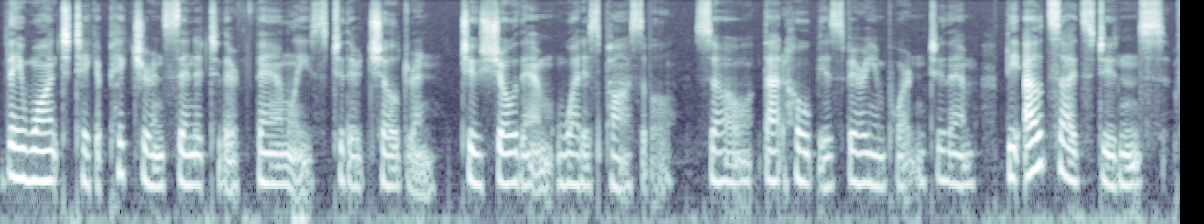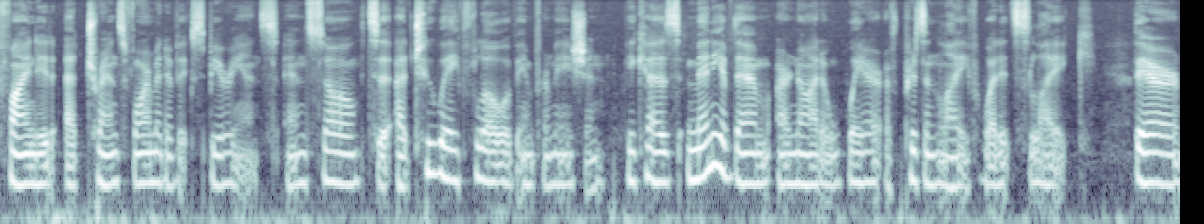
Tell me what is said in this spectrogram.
They want to take a picture and send it to their families, to their children, to show them what is possible. So that hope is very important to them. The outside students find it a transformative experience, and so it's a, a two way flow of information because many of them are not aware of prison life, what it's like. They're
